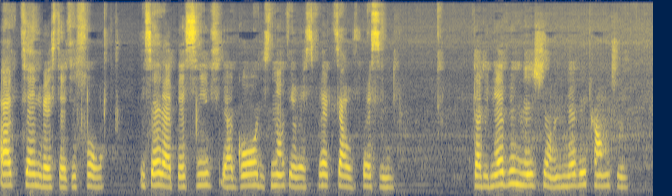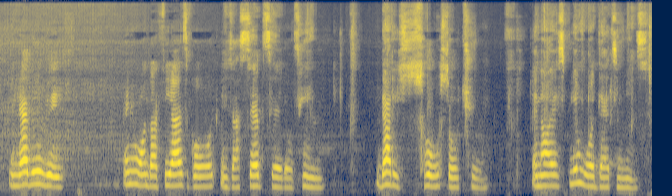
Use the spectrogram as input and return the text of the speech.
Act 10, verse 34, he said, I perceived that God is not a respecter of persons, that in every nation, in every country, in every way, anyone that fears God is accepted of Him. That is so, so true. And I'll explain what that means.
